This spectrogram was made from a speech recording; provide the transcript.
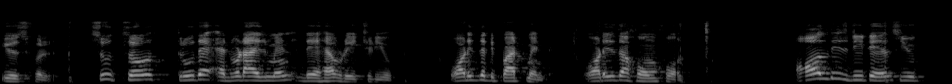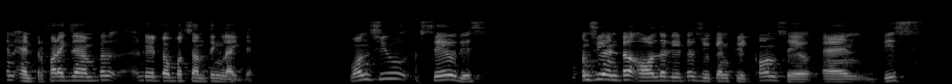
useful. So so through the advertisement they have reached you. What is the department? What is the home phone? All these details you can enter. For example of birth something like that. Once you save this once you enter all the details you can click on save and this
